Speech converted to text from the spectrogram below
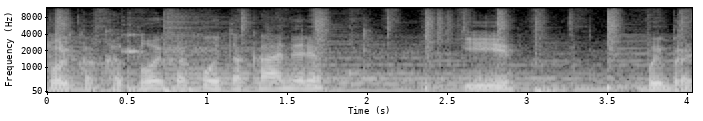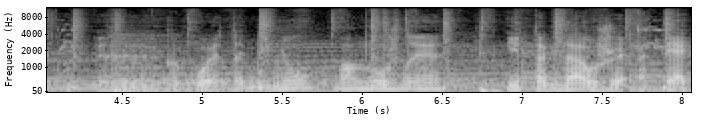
только к одной какой-то камере и выбрать э, какое-то меню вам нужное и тогда уже опять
